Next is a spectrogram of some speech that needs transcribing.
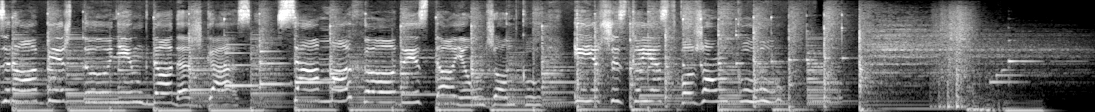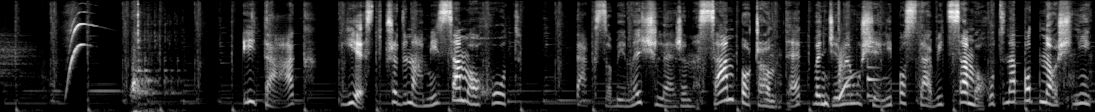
zrobisz tuning, dodasz gaz. Samochody stoją w rządku wszystko jest w porządku. I tak, jest przed nami samochód. Tak sobie myślę, że na sam początek będziemy musieli postawić samochód na podnośnik.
